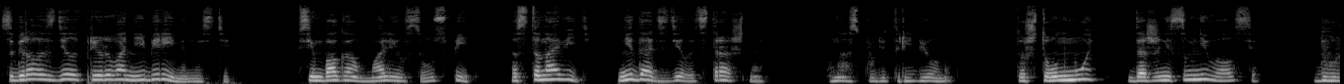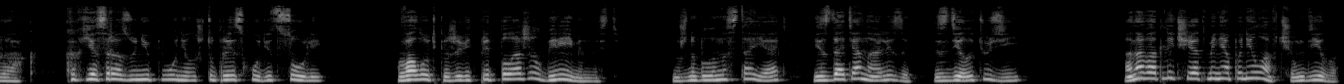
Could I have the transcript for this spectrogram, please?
собиралась сделать прерывание беременности. Всем богам молился успеть, остановить, не дать сделать страшное. У нас будет ребенок. То, что он мой, даже не сомневался. Дурак! Как я сразу не понял, что происходит с Олей. Володька же ведь предположил беременность. Нужно было настоять и сдать анализы, сделать УЗИ. Она, в отличие от меня, поняла, в чем дело.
